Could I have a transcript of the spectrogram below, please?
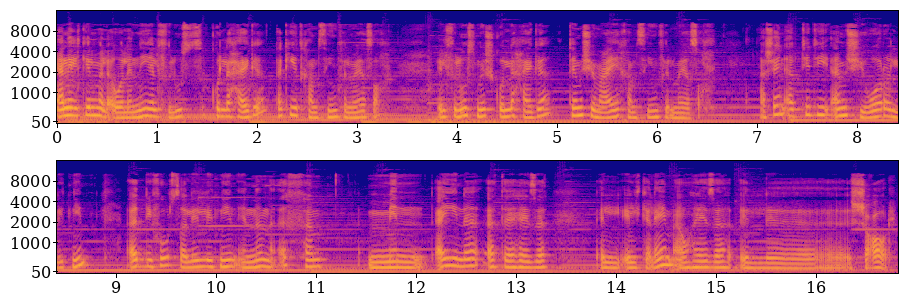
يعني الكلمة الأولانية الفلوس كل خمسين في المية صح. الفلوس مش كل حاجة تمشي معايا خمسين في المية صح. عشان أبتدي أمشي ورا الاتنين أدي فرصة للاتنين إن أنا أفهم من أين أتى هذا الكلام أو هذا الشعار.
